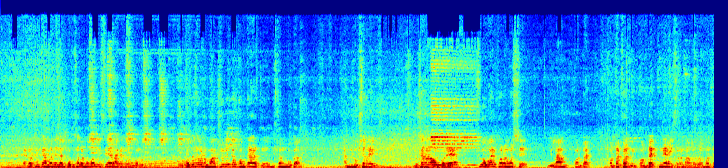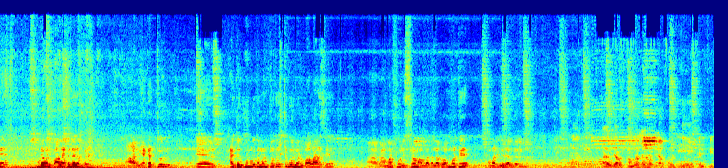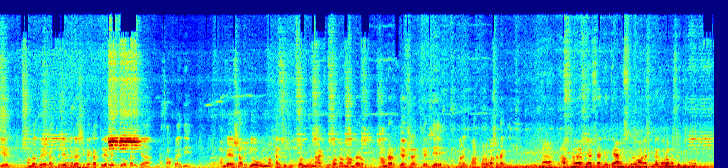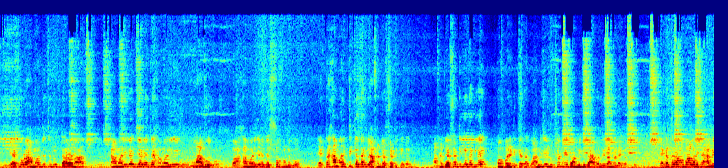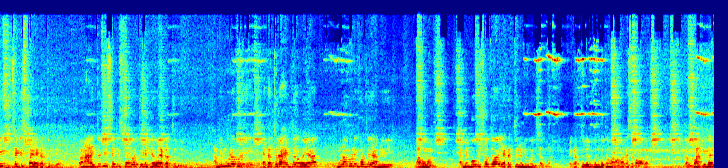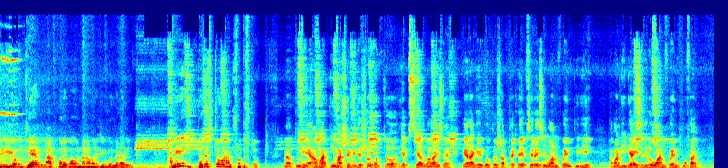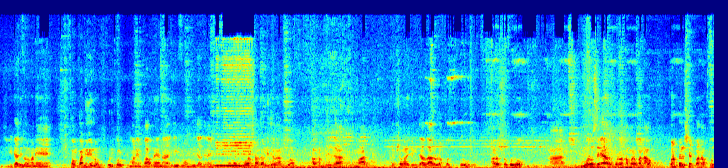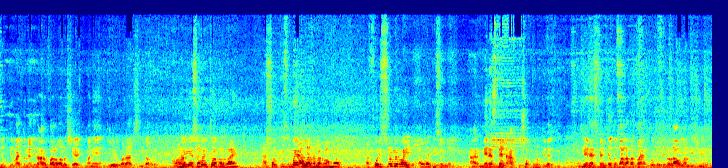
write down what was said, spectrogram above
একাত্তরকে রেজাল্ট গত সালানো ভালো হয়েছে আর আগে সালানো ভালো হয়েছে। গত সালানো মাংস রেটটা কম থাকাতে নিলাম লোকাল। আমি লোকসান খাই দিয়েছি লোকসান খাওয়ার পরে সুবাই পরামর্শে নিলাম কন্ট্যাক্ট কন্ট্যাক্ট ফার্মিং কন্ট্যাক্ট নিয়ে আইছিলাম আল্লাহ রহমতে। মোটামুটি বালা একটা রেজাল্ট পাইছি আর একাত্তর খাদ্যের গুণগত মান যথেষ্ট পরিমাণ বালা আছে। আর আমার পরিশ্রম আল্লাহ তালার রহমতে আমার রেজাল্ট হইল আর আমরা তো মদিনা ফুলকি এনপিডিএল আমরা তো একাত্তরের বিরাশি একাত্তরের খাদ্য বাড়িটা সাপ্লাই দিই। আমরা এর সাথে কি অন্য খাদ্য যোগ করব না কি করতাম না? আমরা আমরা ব্যবসার ক্ষেত্রে মানে তোমার পরামর্শটা কি? না আপনারা ব্যবসার ক্ষেত্রে আমি শুরু মানুষ কিটা পরামর্শ দিব? এরপর আমার যতটুকু ধারণা খামারিদের যেটাতে খামারি লাভ হইব বা খামারি যেটাতে সফল হইব একটা খামারি টিকে থাকলে আপনার ব্যবসা টিকে থাকবে। আপনার ব্যবসা টিকে থাকলে কোম্পানি টিকে থাকবে। আমি যে লোকসান খাইতো আমি কিন্তু আবার নিলাম না একাত্তর একাত্তর আমার ভালো হয়েছে, আমি স্যাটিসফাই একাত্তর দেওয়া কারণ আরেকজন যদি স্যাটিসফাই হয়, তাহলে সেও একাত্তর দিবে। আমি মোটামুটি একাত্তরে হাইতে হইয়া মোটামুটি পর্যায়ে আমি লাভবান। আমি ভবিষ্যতেও একাত্তরে নিব ইনশাল্লাহ একাত্তরের গুণগত মান আমার কাছে ভালো লাগছে বাকিটা রিভিউ যে লাভ করে বা অন্য আমার রিভিউ অন্যরা দিব। আমি যথেষ্ট সন্তুষ্ট। না তুমি আমার মধ্যে সর্বোচ্চ এফসিআর বালা এর আগে গত সপ্তাহে একটা এফসিআর আইছে ওয়ান পয়েন্ট থ্রি এখন এটা আইসে দিল ওয়ান পয়েন্ট টু ফাইভ এটা দিল মানে কোম্পানিও এরকম পরিকল্প মানে ভাবনে না এই রকম রেজাল্ট নাই। তুমি অসাধারণ রেজাল্ট আনছো। আলহামদুলিল্লাহ তোমার ব্যবসা বাণিজ্য মধ্যে আল্লাহ আরও রহমত করুক আরও সফল হোক। আর বড় সে আরও বড় খামার বানাও কন্ট্রোল শেড বানাও প্রযুক্তির মাধ্যমে দিলে আরও ভালো ভালো শেড মানে তৈরি করার চিন্তা করো। আমার সবাই দোয়া করবেন। আর সব কিছু ভাই আল্লাহ তালার রহমত। আর পরিশ্রমে ভাই আল্লাহ দিয়েছেন ভাই। আর ম্যানেজমেন্ট আর করতে পারবি ম্যানেজমেন্ট যত ভালো পারবা তত দিন লাভবান বেশি হইবে।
